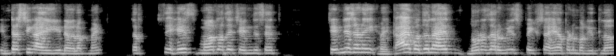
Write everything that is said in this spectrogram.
इंटरेस्टिंग आहे ही डेव्हलपमेंट तर हेच महत्त्वाचे चेंजेस आहेत. चेंजेस आणि म्हणजे काय बदल आहेत दोन हजार वीसपेक्षा हे आपण बघितलं.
